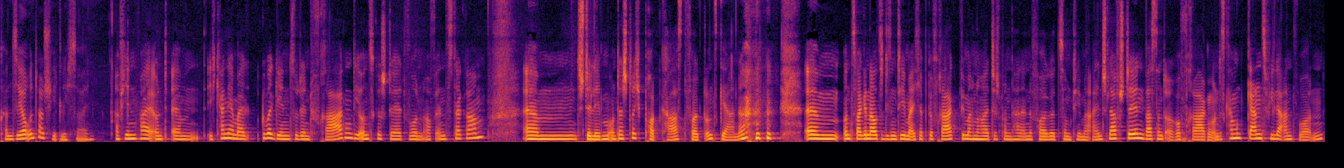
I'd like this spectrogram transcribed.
kann sehr unterschiedlich sein. Auf jeden Fall. Und ähm, ich kann ja mal rübergehen zu den Fragen, die uns gestellt wurden auf Instagram. Ähm, Stillleben-Podcast, folgt uns gerne. ähm, und zwar genau zu diesem Thema. Ich habe gefragt, wir machen heute spontan eine Folge zum Thema Einschlafstillen. Was sind eure Fragen? Und es kamen ganz viele Antworten.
